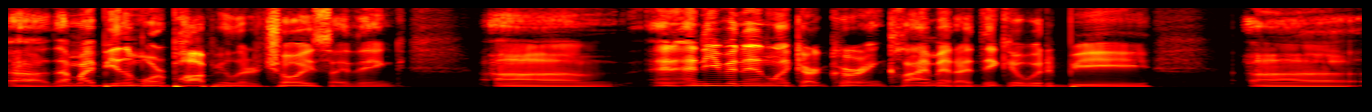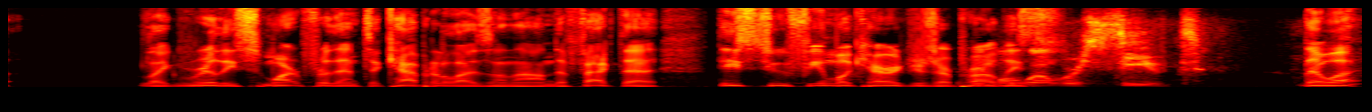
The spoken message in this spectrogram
uh, that might be the more popular choice. I think um, and, and even in like our current climate, I think it would be uh, like really smart for them to capitalize on on the fact that these two female characters are probably well received. The what?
